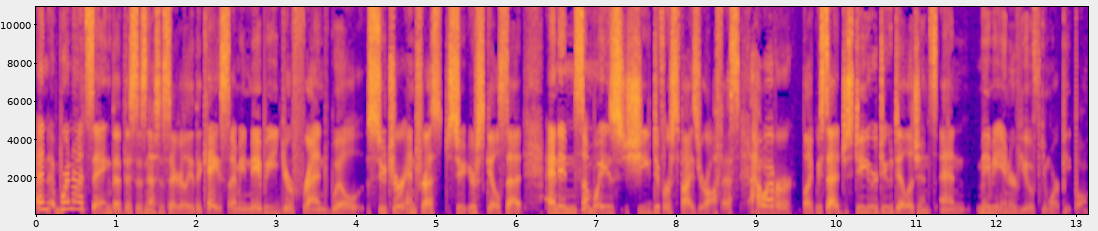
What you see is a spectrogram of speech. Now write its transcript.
And we're not saying that this is necessarily the case. I mean, maybe your friend will suit your interest, suit your skill set, and in some ways she diversifies your office. However, like we said, just do your due diligence and maybe interview a few more people.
